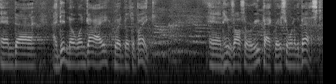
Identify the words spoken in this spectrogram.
and uh, I did know one guy who had built a bike, and he was also a repack racer, one of the best.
